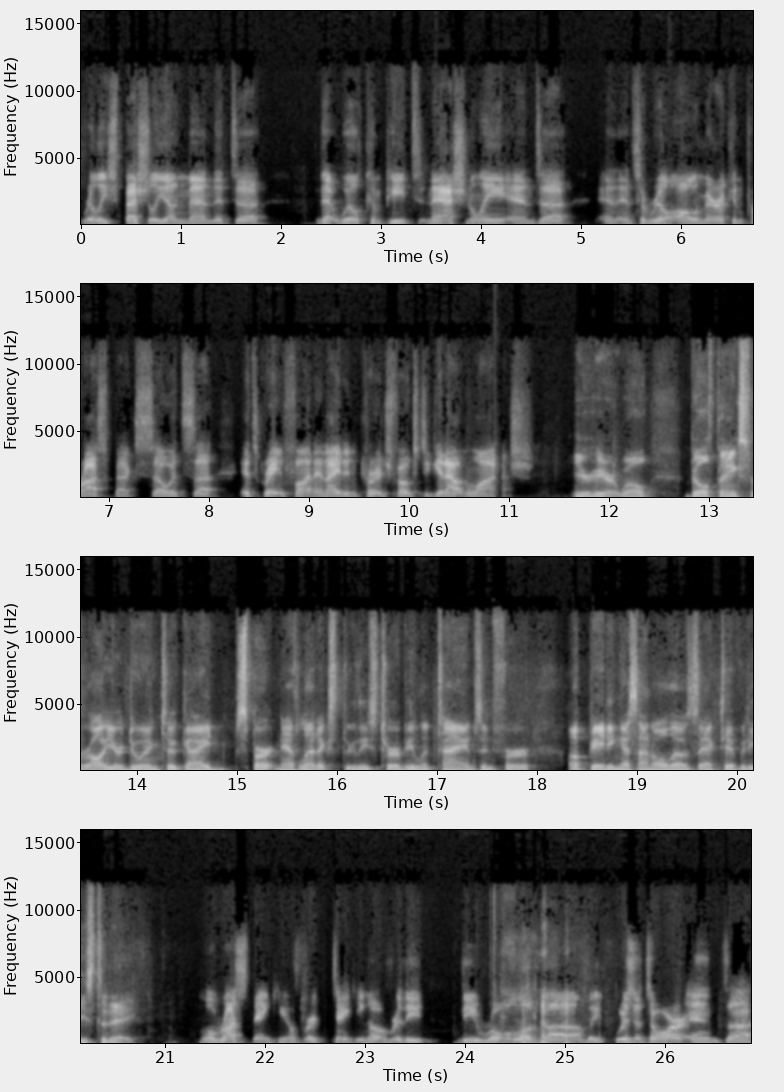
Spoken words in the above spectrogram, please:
really special young men that uh, that will compete nationally and uh, and, and some real all American prospects. So it's uh, it's great fun, and I'd encourage folks to get out and watch. You're here. Well, Bill, thanks for all you're doing to guide Spartan athletics through these turbulent times and for updating us on all those activities today. Well, Russ, thank you for taking over the the role of, uh, of inquisitor, and uh,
